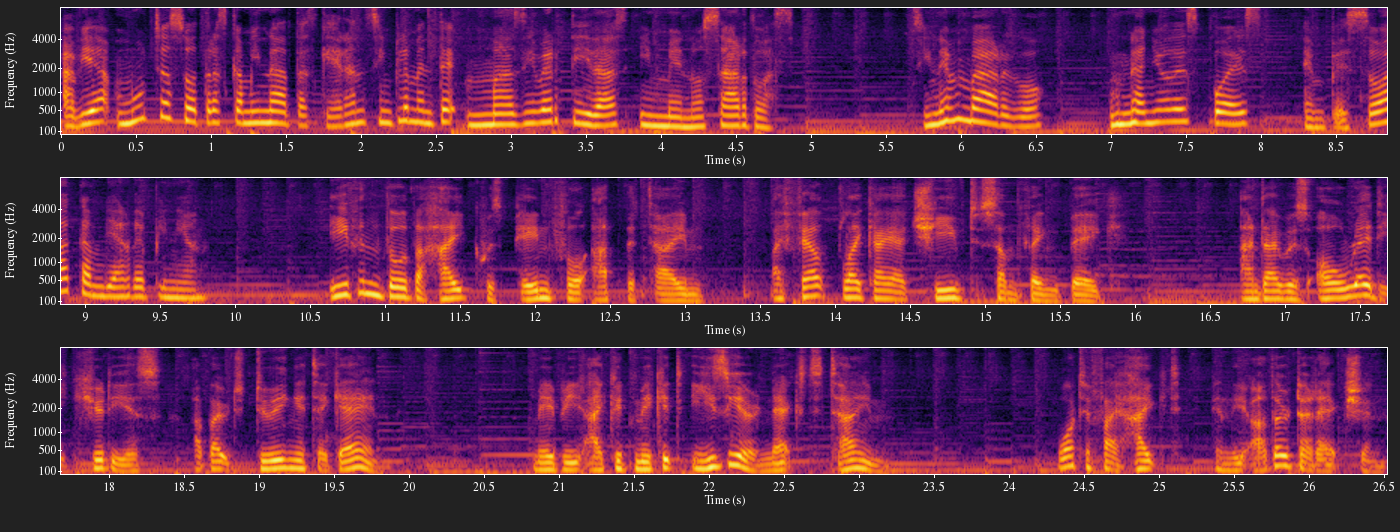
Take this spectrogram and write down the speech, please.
Había muchas otras caminatas que eran simplemente más divertidas y menos arduas. Sin embargo, un año después empezó a cambiar de opinión. Even though the hike was painful at the time, I felt like I achieved something big. And I was already curious about doing it again. Maybe I could make it easier next time. What if I hiked in the other direction?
